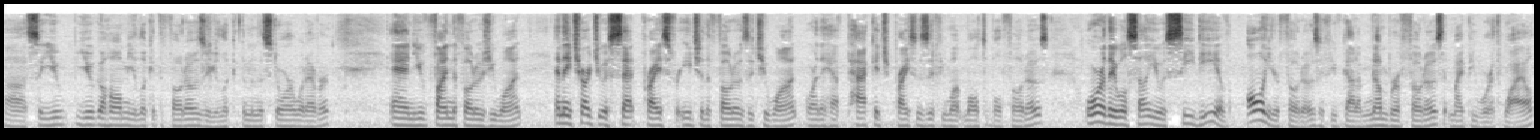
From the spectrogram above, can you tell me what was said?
Uh, so you you go home, you look at the photos, or you look at them in the store, or whatever, and you find the photos you want and they charge you a set price for each of the photos that you want, or they have package prices if you want multiple photos, or they will sell you a CD of all your photos if you've got a number of photos that might be worthwhile.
